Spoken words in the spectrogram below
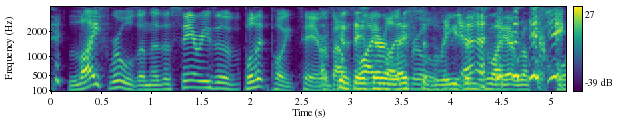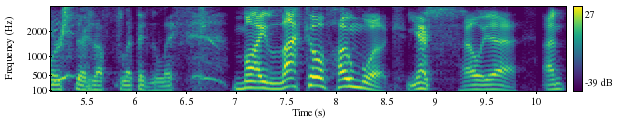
Life rules, and there's a series of bullet points here I was about going to say, is there a list of reasons Yeah. why? Of course, there's a flipping list. my lack of homework. Yes. Hell yeah. And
